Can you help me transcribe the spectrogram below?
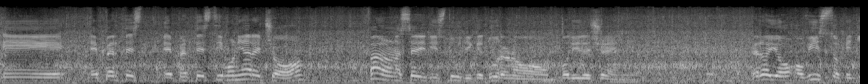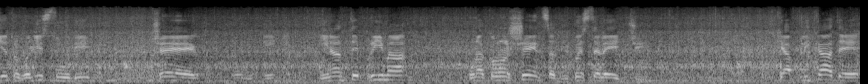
E, e, per e per testimoniare ciò fanno una serie di studi che durano un po' di decenni. Però io ho visto che dietro quegli studi c'è in anteprima una conoscenza di queste leggi che applicate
